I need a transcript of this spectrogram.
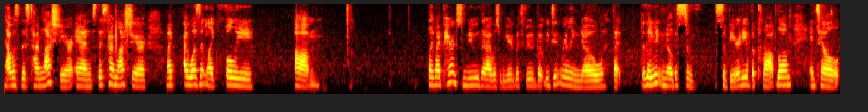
that was this time last year. And this time last year, my I wasn't like fully, um, like my parents knew that I was weird with food, but we didn't really know that they didn't know the severity of the problem until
